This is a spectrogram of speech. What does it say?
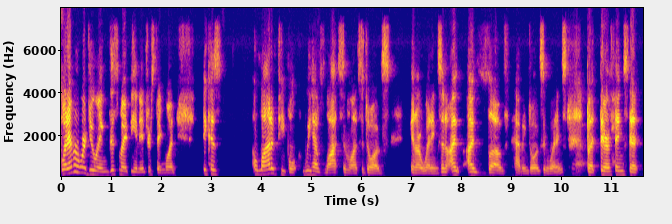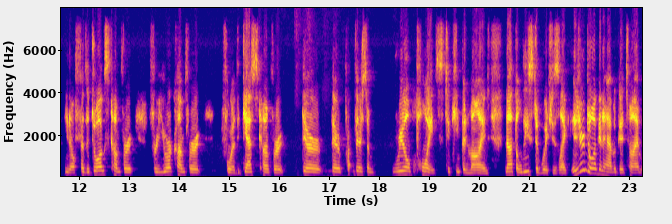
Whatever we're doing, this might be an interesting one because a lot of people, we have lots and lots of dogs in our weddings. And I, I love having dogs in weddings. but there are things that you know for the dog's comfort for your comfort for the guest comfort there there there's some real points to keep in mind not the least of which is like is your dog going to have a good time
